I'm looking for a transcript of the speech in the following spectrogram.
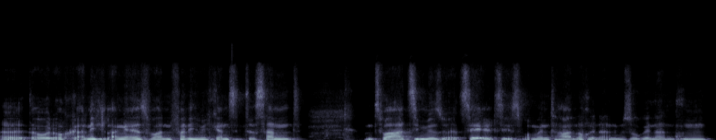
Äh, dauert auch gar nicht lange. Es war, fand ich mich ganz interessant und zwar hat sie mir so erzählt, sie ist momentan noch in einem sogenannten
